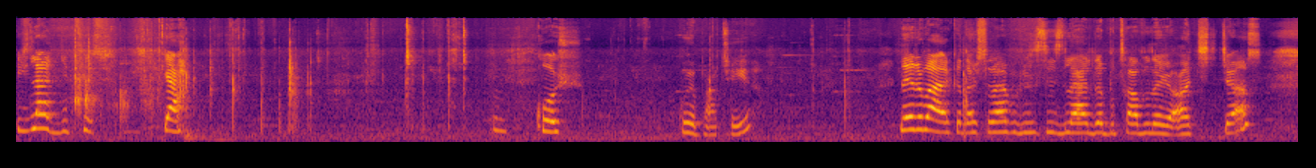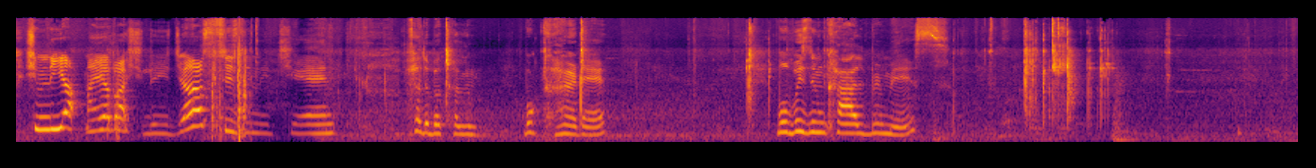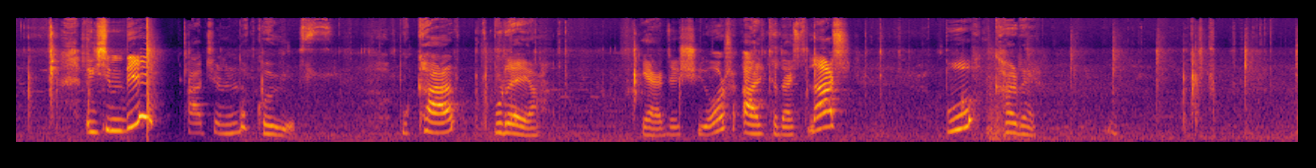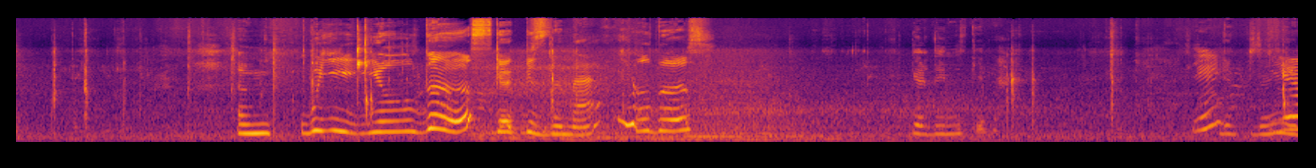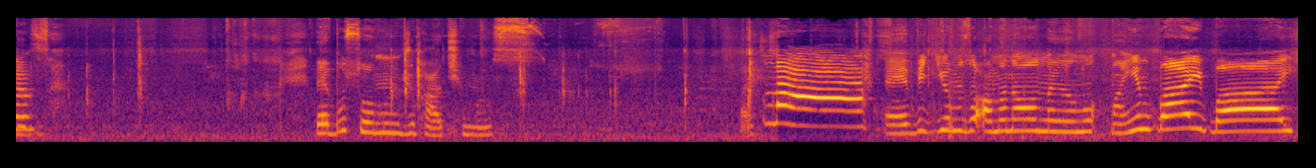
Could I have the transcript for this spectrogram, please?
İzler getir. Gel. Koş. Koy parçayı. Merhaba arkadaşlar. Bugün sizlerle bu tabloyu açacağız. Şimdi yapmaya başlayacağız sizin için. Hadi bakalım. Bu kare. Bu bizim kalbimiz. E şimdi parçalarını da koyuyoruz. Bu kalp buraya yerleşiyor arkadaşlar. Bu kare. Bu yıldız gökyüzüne yıldız. Gördüğünüz gibi. Gökyüzünün yıldızı. Ve bu sonuncu parçamız. Ay. Ee, videomuza abone olmayı unutmayın. Bay bay.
